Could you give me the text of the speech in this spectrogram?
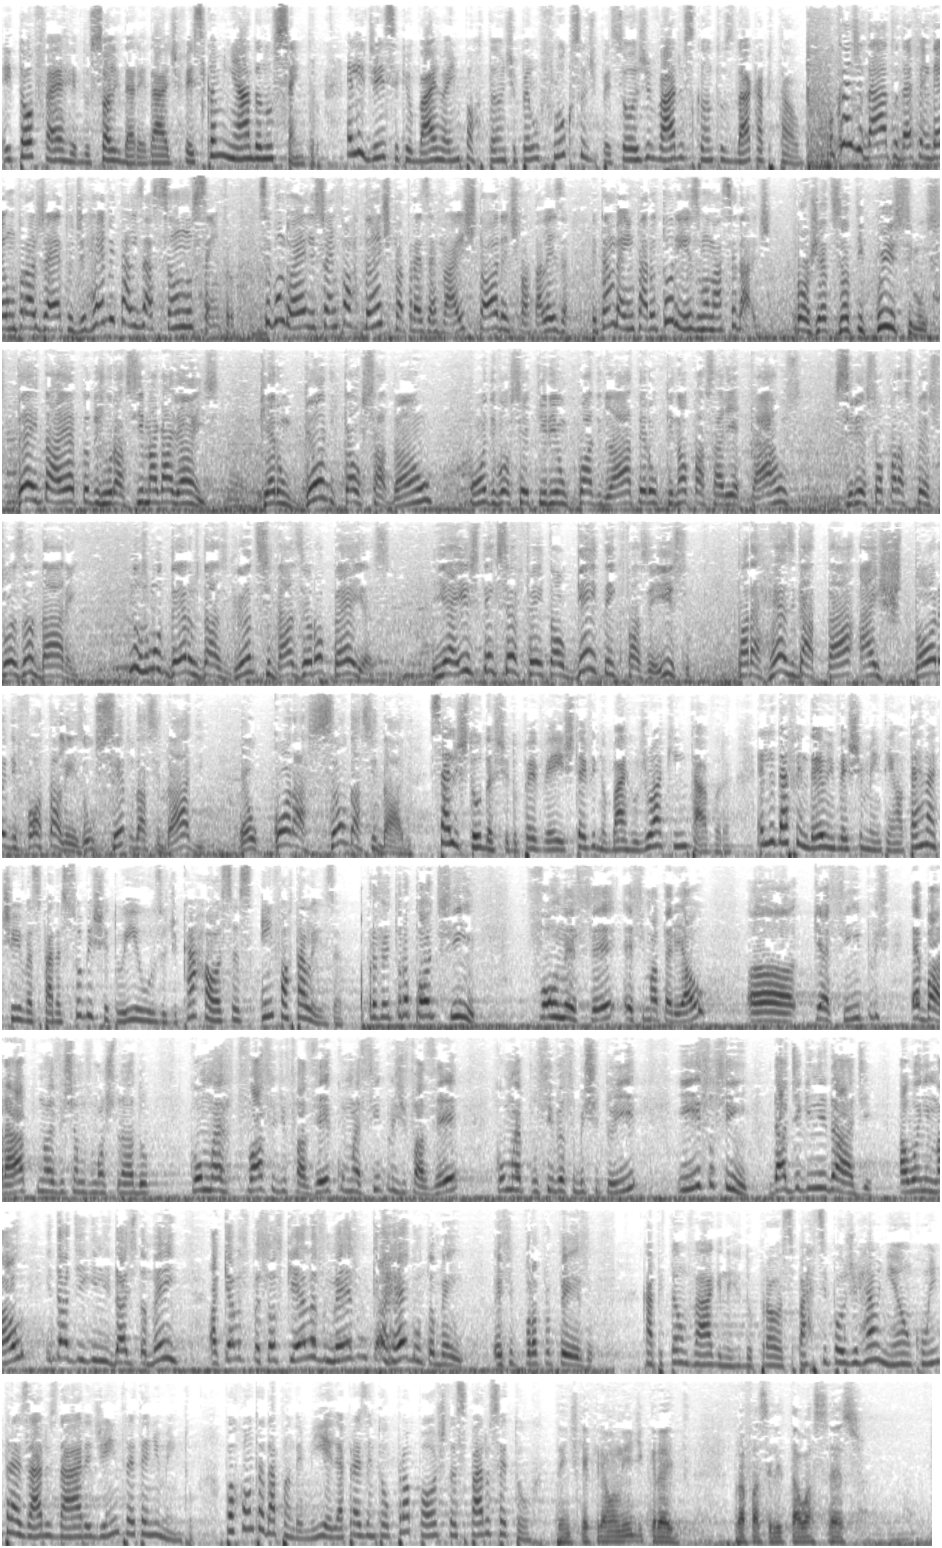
Heitor Ferre, do Solidariedade, fez caminhada no centro. Ele disse que o bairro é importante pelo fluxo de pessoas de vários cantos da capital. O candidato defendeu um projeto de revitalização no centro. Segundo ele, isso é importante para preservar a história de Fortaleza e também para o turismo na cidade. Projetos antiquíssimos, desde a época do Juraci Magalhães, que era um grande calçadão onde você teria um quadrilátero que não passaria carros, seria só para as pessoas andarem nos modelos das grandes cidades europeias. E é isso que tem que ser feito. Alguém tem que fazer isso para resgatar a história de Fortaleza. O centro da cidade é o coração da cidade. Célio Studart, do PV, esteve no bairro Joaquim Távora. Ele defendeu o investimento em alternativas para substituir o uso de carroças em Fortaleza. A prefeitura pode sim fornecer esse material, uh, que é simples, é barato, nós estamos mostrando como é fácil de fazer, como é simples de fazer, como é possível substituir, e isso sim dá dignidade ao animal e dá dignidade também àquelas pessoas que elas mesmas carregam também esse próprio peso. Capitão Wagner do PROS participou de reunião com empresários da área de entretenimento. Por conta da pandemia, ele apresentou propostas para o setor. A gente quer criar uma linha de crédito para facilitar o acesso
